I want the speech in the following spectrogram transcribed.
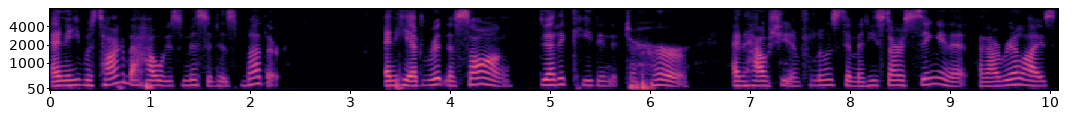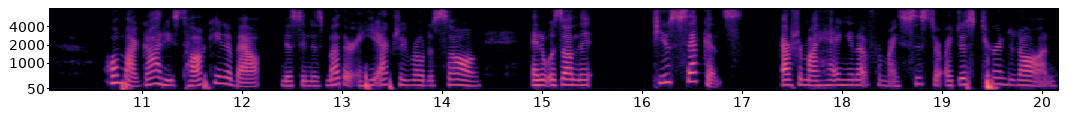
and he was talking about how he was missing his mother and he had written a song dedicating it to her and how she influenced him and he started singing it and i realized oh my God, he's talking about missing his mother. And he actually wrote a song, and it was on the few seconds after my hanging up for my sister. I just turned it on.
